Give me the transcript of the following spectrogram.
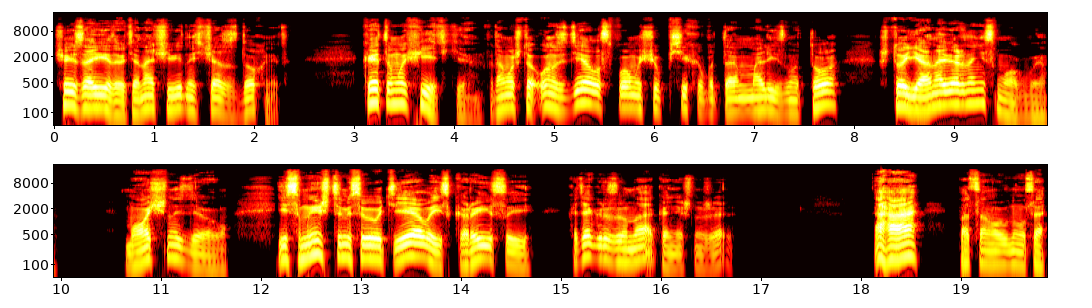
Что и завидовать, она, очевидно, сейчас сдохнет. К этому Федьке, потому что он сделал с помощью психопатомализма то, что я, наверное, не смог бы. Мощно сделал. И с мышцами своего тела, и с крысой. Хотя грызуна, конечно, жаль. — Ага, Пацан улыбнулся.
